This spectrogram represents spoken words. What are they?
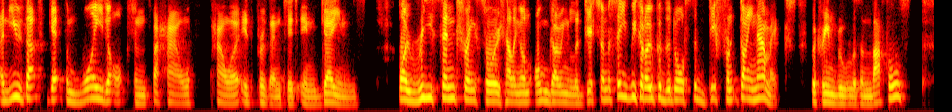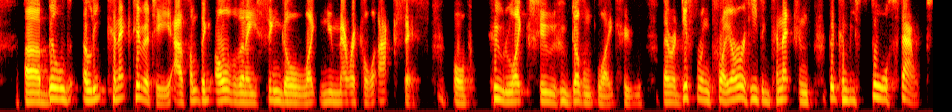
and use that to get some wider options for how power is presented in games. By recentering storytelling on ongoing legitimacy, we could open the door to some different dynamics between rulers and battles uh, build elite connectivity as something other than a single like numerical axis of who likes who, who doesn't like who. There are differing priorities and connections that can be forced out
